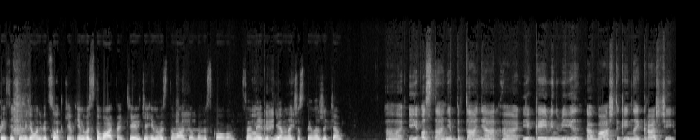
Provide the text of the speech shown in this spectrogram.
Тисячі мільйон відсотків. Інвестувати. Тільки інвестувати обов'язково. Це okay. невід'ємна частина життя. А, І останнє питання: а, який він він ваш такий найкращий,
